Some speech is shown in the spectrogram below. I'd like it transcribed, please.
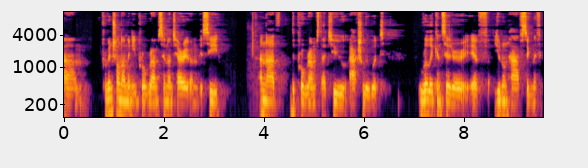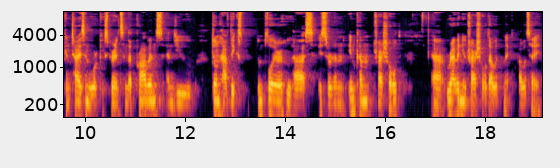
um, provincial nominee programs in Ontario and BC are not the programs that you actually would really consider if you don't have significant ties and work experience in that province and you don't have the ex- employer who has a certain income threshold, uh, revenue threshold, I would I would say.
